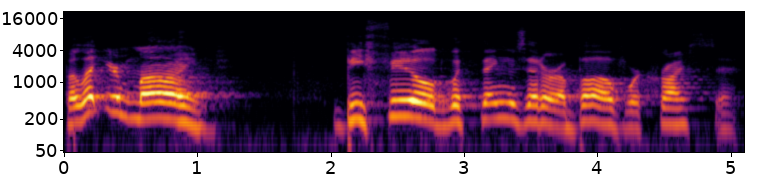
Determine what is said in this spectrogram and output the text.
But let your mind be filled with things that are above where Christ sits.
